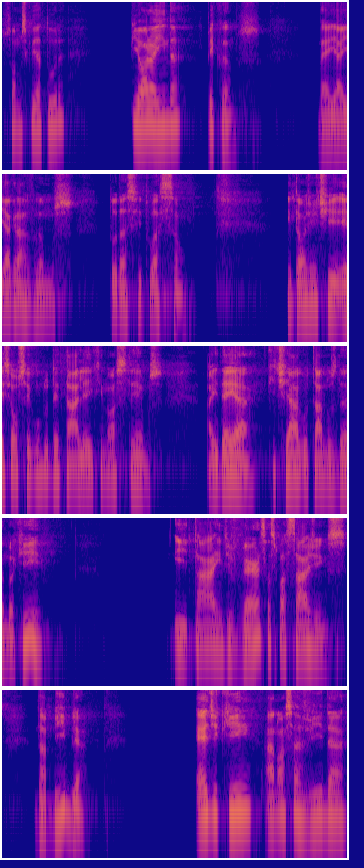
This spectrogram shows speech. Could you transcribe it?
somos criatura. Pior ainda, pecamos. Né? E aí agravamos toda a situação. Então a gente, esse é o segundo detalhe aí que nós temos. A ideia que Tiago está nos dando aqui e está em diversas passagens da Bíblia é de que a nossa vida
